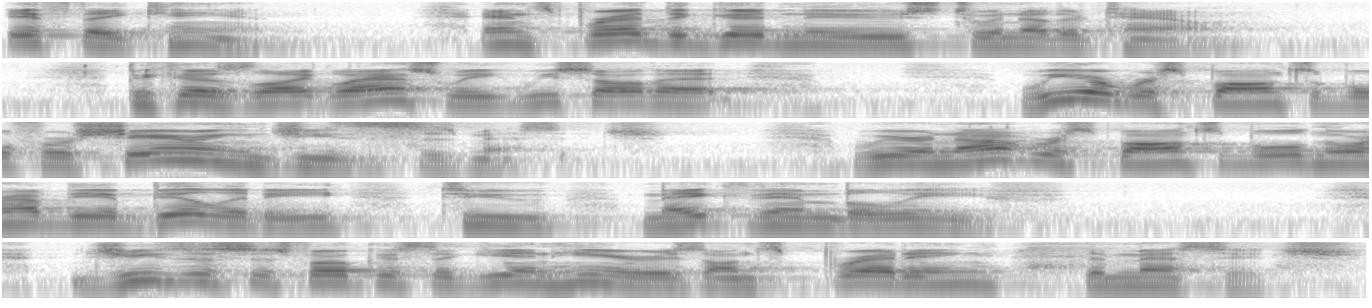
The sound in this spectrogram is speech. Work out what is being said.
if they can and spread the good news to another town. Because, like last week, we saw that we are responsible for sharing Jesus' message. We are not responsible nor have the ability to make them believe. Jesus' focus again here is on spreading the message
